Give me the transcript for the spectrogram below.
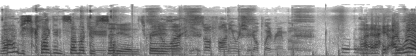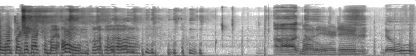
but I'm just collecting so much Dude, obsidian. It's crazy. You crazy. know what? He's so funny. We should go play Rainbow. I, I I will once I get back to my home. Ah, I'm out of here, dude. No.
